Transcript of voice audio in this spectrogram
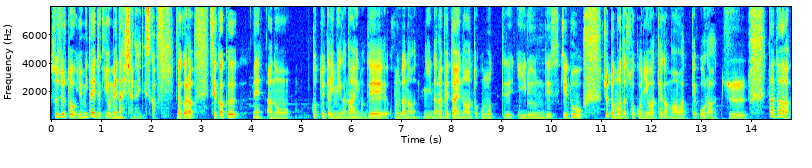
そうすると読みたい時読めないじゃないですか。だからせっかくねあの取っといた意味がないので本棚に並べたいなと思っているんですけどちょっとまだそこには手が回っておらずただ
